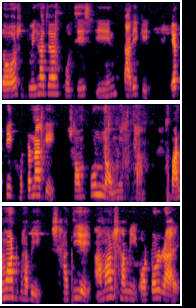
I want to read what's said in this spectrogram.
দশ দুই হাজার পঁচিশ ইন তারিখে একটি ঘটনাকে সম্পূর্ণ মিথ্যা, বানোয়াটভাবে সাজিয়ে আমার স্বামী অটল রায়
